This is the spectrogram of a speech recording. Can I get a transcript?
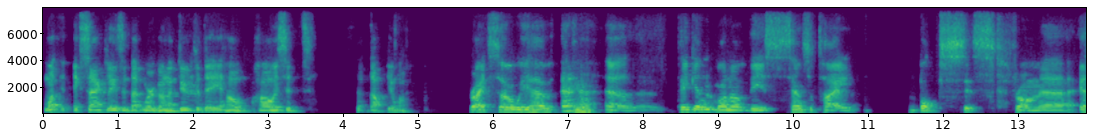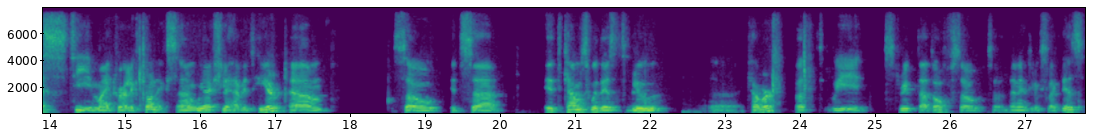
what exactly is it that we're going to do today? How how is it set up, Johan? Right, so we have uh, taken one of these SensorTile boxes from uh, ST Microelectronics, and we actually have it here. Um, so it's uh, it comes with this blue uh, cover, but we strip that off, so so then it looks like this.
